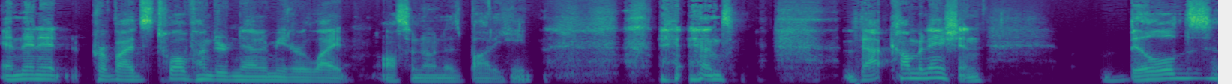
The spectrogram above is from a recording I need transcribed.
and then it provides 1200 nanometer light, also known as body heat. and that combination builds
